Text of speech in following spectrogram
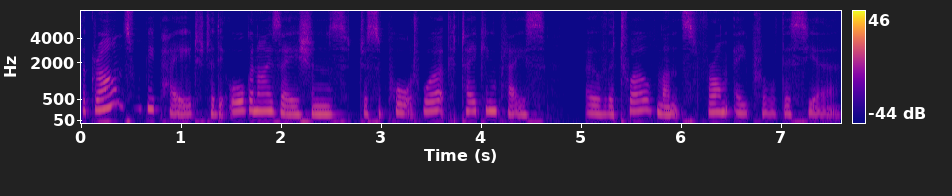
The grants will be paid to the organisations to support work taking place over the 12 months from April this year.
